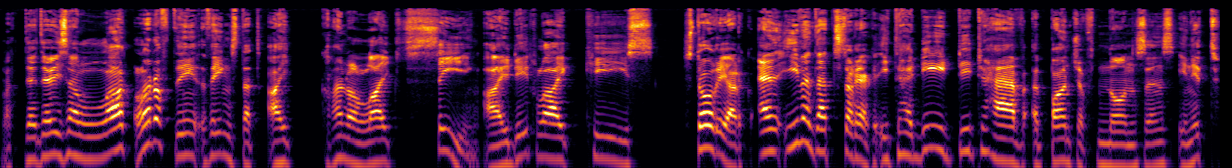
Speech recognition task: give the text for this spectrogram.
Like there, there is a lot a lot of th- things that I kind of liked seeing. I did like his story arc, and even that story arc, it did did have a bunch of nonsense in it.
